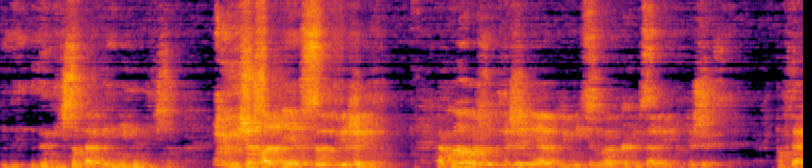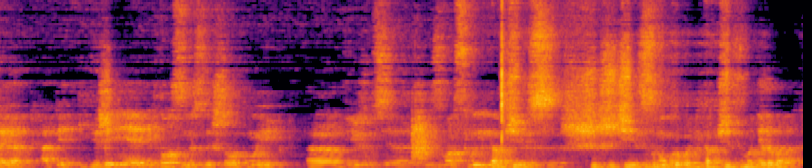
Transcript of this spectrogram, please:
идентичным, так и не идентичным. Еще сложнее с движением. Какое может быть движение применительно к описанию путешествия? Повторяю, опять-таки, движение не в том смысле, что вот мы э, движемся из Москвы там, через, через Внуково или там, через Домодедово,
